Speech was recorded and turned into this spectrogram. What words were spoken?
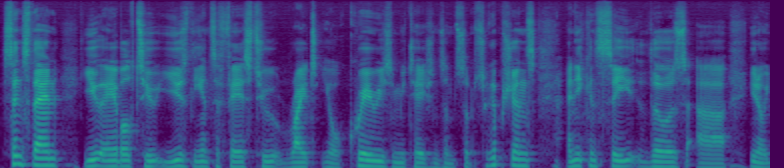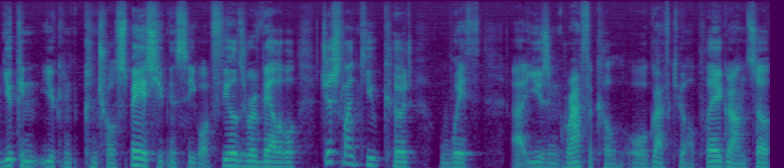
Since then, you're able to use the interface to write your queries, mutations, and subscriptions, and you can see those. Uh, you know, you can you can control space, you can see what fields are available, just like you could with uh, using GraphiQL or GraphQL Playground. So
